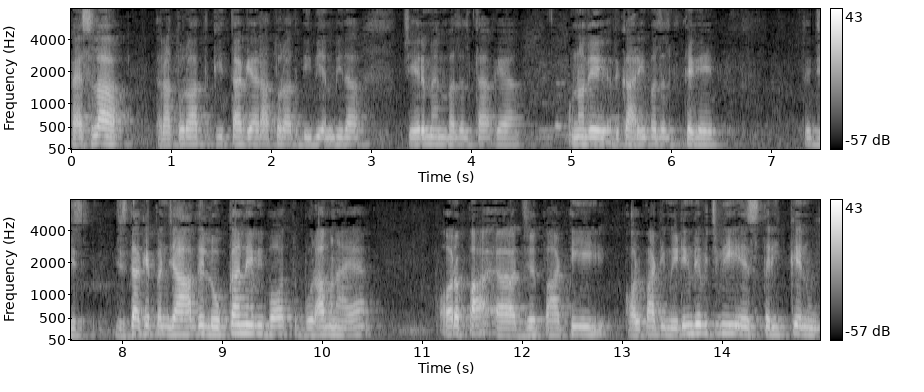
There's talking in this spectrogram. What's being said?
ਫੈਸਲਾ ਰਾਤੋਂ ਰਾਤ ਕੀਤਾ ਗਿਆ ਰਾਤੋਂ ਰਾਤ ਬੀਬੀਐਮਬੀ ਦਾ ਚੇਅਰਮੈਨ ਬਦਲਤਾ ਗਿਆ, ਉਹਨਾਂ ਦੇ ਅਧਿਕਾਰੀ ਬਦਲ ਦਿੱਤੇ ਗਏ। ਤੇ ਜਿਸ ਜਿਸ ਦਾ ਕਿ ਪੰਜਾਬ ਦੇ ਲੋਕਾਂ ਨੇ ਵੀ ਬਹੁਤ ਬੁਰਾ ਮਨਾਇਆ ਔਰ ਪਾ- ਅੱਜ ਪਾਰਟੀ ਆਲ ਪਾਰਟੀ ਮੀਟਿੰਗ ਦੇ ਵਿੱਚ ਵੀ ਇਸ ਤਰੀਕੇ ਨੂੰ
